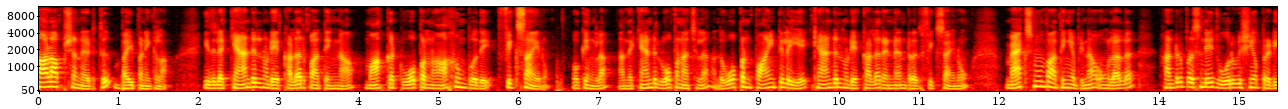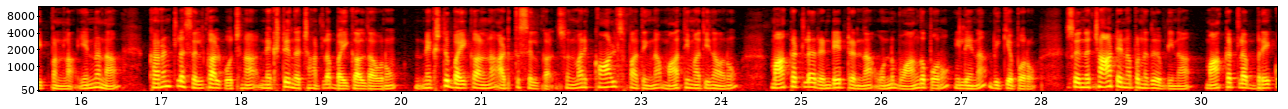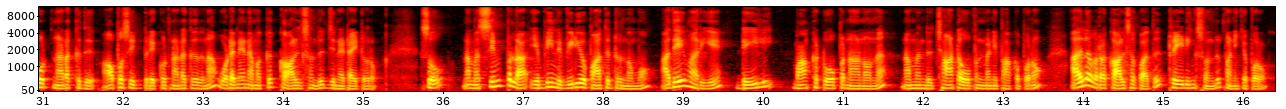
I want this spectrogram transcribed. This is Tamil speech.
கால் ஆப்ஷன் எடுத்து பை பண்ணிக்கலாம். இதில் கேண்டில்னுடைய கலர் பார்த்தீங்கன்னா மார்க்கெட் ஓப்பன் ஆகும்போதே ஃபிக்ஸ் ஆயிரும். ஓகேங்களா அந்த கேண்டில் ஓப்பன் ஆச்சுல அந்த ஓப்பன் பாயிண்ட்லேயே கேண்டில்னுடைய கலர் என்னன்றது ஃபிக்ஸ் ஆயிரும். மேக்ஸிமம் பார்த்தீங்க அப்படின்னா உங்களால் ஹண்ட்ரட் பர்சன்டேஜ் ஒரு விஷயம் ப்ரெடிக்ட் பண்ணலாம். என்னென்னா கரண்ட்டில் செல் கால் போச்சுன்னா நெக்ஸ்ட் இந்த சார்ட்டில் பை கால் தான் வரும். நெக்ஸ்ட்டு பை கால்னால் அடுத்து செல் கால் ஸோ இந்த மாதிரி கால்ஸ் பார்த்தீங்கன்னா மாற்றி மாற்றி தான் வரும். மார்க்கெட்டில் ரெண்டே ட்ரெண்ட் தான். ஒன்று வாங்க போகிறோம் இல்லைன்னா விற்க போகிறோம் ஸோ இந்த சார்ட் என்ன பண்ணுது அப்படின்னா மார்க்கெட்டில் பிரேக் அவுட் நடக்குது ஆப்போசிட் பிரேக் அவுட் நடக்குதுன்னா உடனே நமக்கு கால்ஸ் வந்து ஜெனரேட் ஆகிட்டு வரும். ஸோ நம்ம சிம்பிளாக எப்படி இந்த வீடியோ பார்த்துட்டு இருந்தோமோ அதே மாதிரியே டெய்லி மார்க்கெட் ஓப்பன் ஆனோன்னே நம்ம இந்த சார்ட்டை ஓப்பன் பண்ணி பார்க்க போகிறோம் அதில் வர கால்ஸை பார்த்து ட்ரேடிங்ஸ் வந்து பண்ணிக்க போகிறோம்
